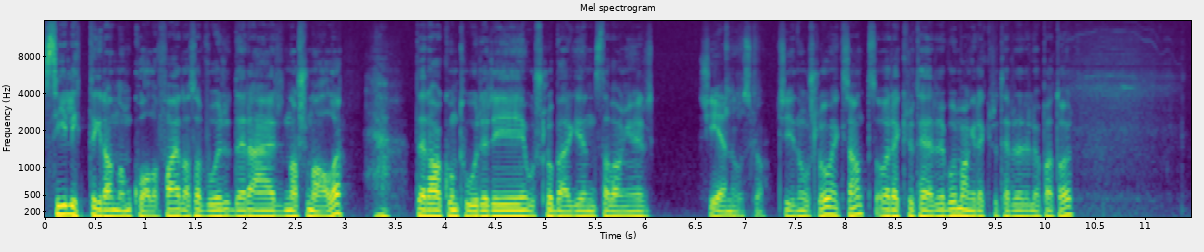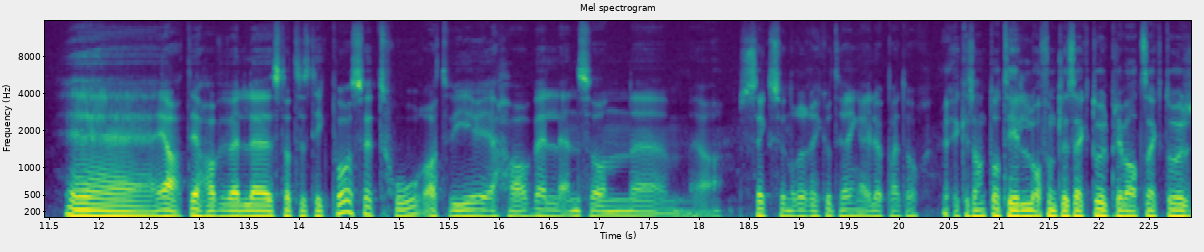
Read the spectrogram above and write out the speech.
si litt grann om Qualified, altså hvor dere er nasjonale. Dere har kontorer i Oslo, Bergen, Stavanger, Skien og Oslo. Kina, Oslo, ikke sant? Og rekrutterer, hvor mange rekrutterer dere i løpet av et år? Eh, ja, det har vi vel eh, statistikk på, så jeg tror at vi har vel en sånn eh, ja, 600 rekrutteringer i løpet av et år. Ikke sant? Og til offentlig sektor, privat sektor,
